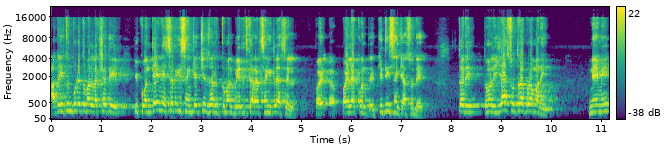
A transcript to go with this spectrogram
आता इथून पुढे तुम्हाला लक्षात येईल की कोणत्याही नैसर्गिक संख्येची जर तुम्हाला बेरीज करायला सांगितले असेल पहि पहिल्या कोणते किती संख्या असू दे तरी तुम्हाला या सूत्राप्रमाणे नेहमी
